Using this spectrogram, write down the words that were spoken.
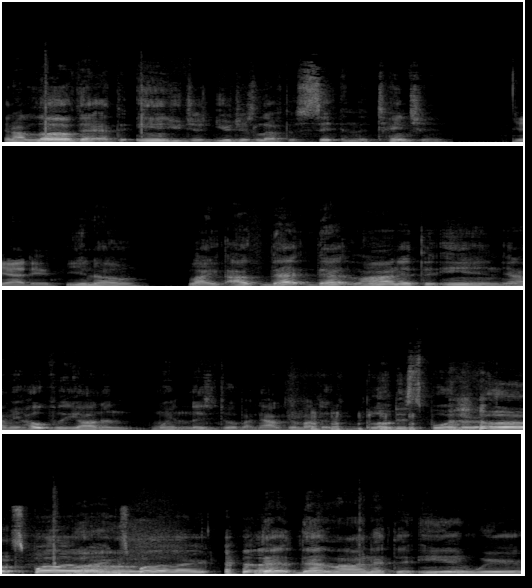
and I love that at the end you just you're just left to sit in the tension Yeah, dude. you know like I, that that line at the end and i mean hopefully y'all done went and listened to it by now because i'm about to blow this spoiler up spoiler But, alert um, spoiler alert that that line at the end where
